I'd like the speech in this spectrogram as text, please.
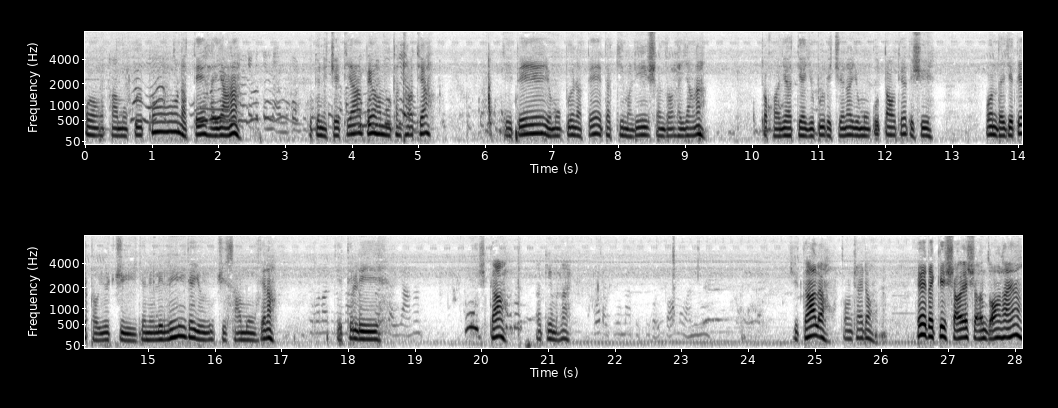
bộ à một bữa bộ là tê là già nè. Cô tôi này chơi thea bé ham một tàn thọ thea chỉ bé có một bữa là tê ta kia mà đi sáng rồi là già nè. Cho khỏi giờ tiền dù bữa về chơi nó dù một cú tao thea thì gì còn tại giờ tết thầu dù chỉ cho nên lì lì cho dù chỉ sao mù thế nào chị thế li cá. Ở kia mà này. Chị cá là con trai đâu? Ê ta kia sợ sợ rõ lại à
